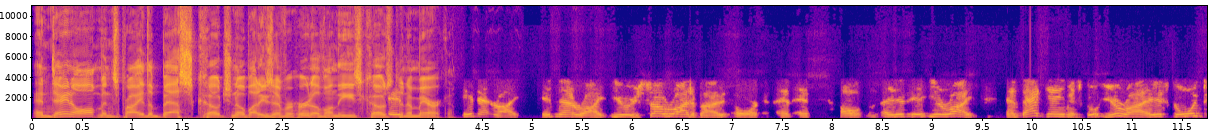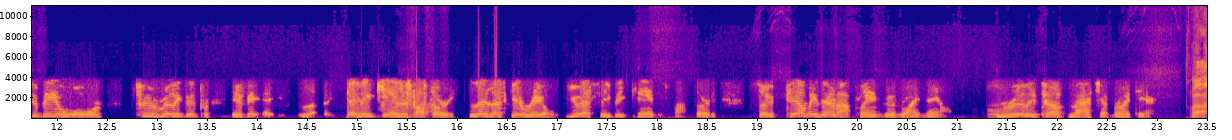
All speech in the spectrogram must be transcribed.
And Dana Altman's probably the best coach nobody's ever heard of on the East Coast it, in America. Isn't that right? Isn't that right? You're so right about Oregon and, and Altman. And it, it, you're right. And that game is go- you're right. It's going to be a war. Two really good. If it, they beat Kansas by 30, Let, let's get real. USC beat Kansas by 30. So tell me they're not playing good right now. Really tough matchup right there. Well,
